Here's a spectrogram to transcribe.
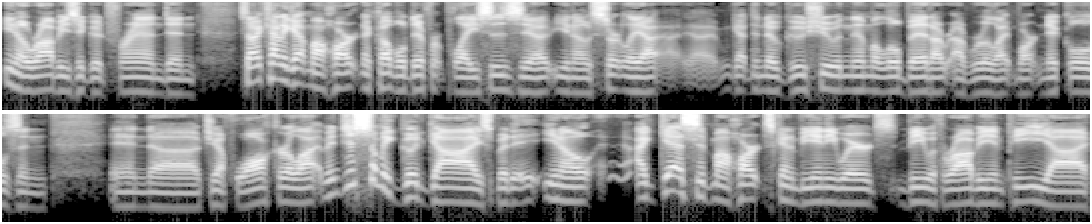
you know, Robbie's a good friend. And so I kind of got my heart in a couple different places. you know, certainly I, I, got to know Gushue and them a little bit. I, I really like Mark Nichols and and uh, Jeff Walker a lot. I mean, just so many good guys. But it, you know, I guess if my heart's going to be anywhere, it's be with Robbie and PEI,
